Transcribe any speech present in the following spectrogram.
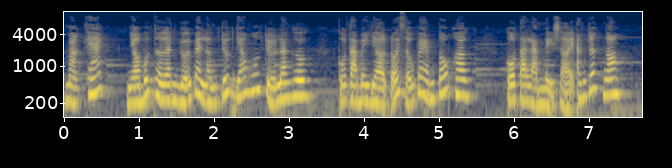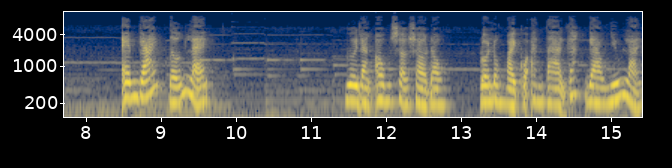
Mặt khác, nhờ bức thư anh gửi vài lần trước giáo huấn triệu lan hương, cô ta bây giờ đối xử với em tốt hơn. Cô ta làm mì sợi ăn rất ngon em gái, tưởng lệ. Người đàn ông sờ sờ đầu, đôi lông mày của anh ta gắt gao nhíu lại.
